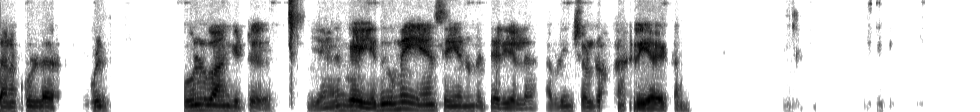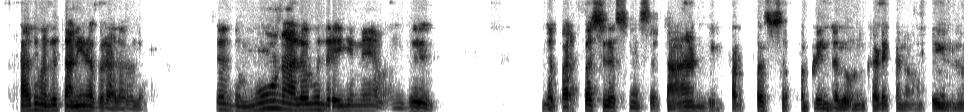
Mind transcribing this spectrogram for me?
தனக்குள்ள உள் உள் வாங்கிட்டு ஏங்க எதுவுமே ஏன் செய்யணும்னு தெரியல அப்படின்னு சொல்றவங்க நிறைய ஆயிட்டாங்க அது வந்து தனிநபர் அளவுல இந்த மூணு அளவுலயுமே வந்து இந்த பர்பஸ்லெஸ்னஸ் தாண்டி பர்பஸ் அப்படின்றது ஒன்று கிடைக்கணும் அப்படின்னா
